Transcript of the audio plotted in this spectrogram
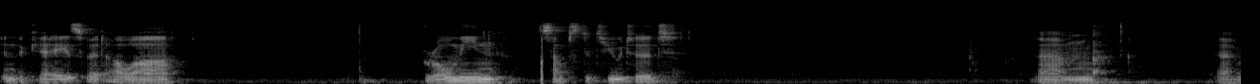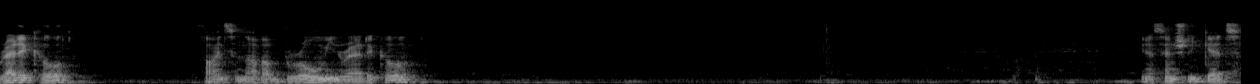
in the case that our bromine substituted um, radical finds another bromine radical. You essentially get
